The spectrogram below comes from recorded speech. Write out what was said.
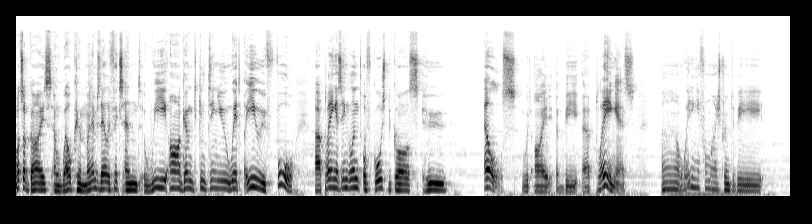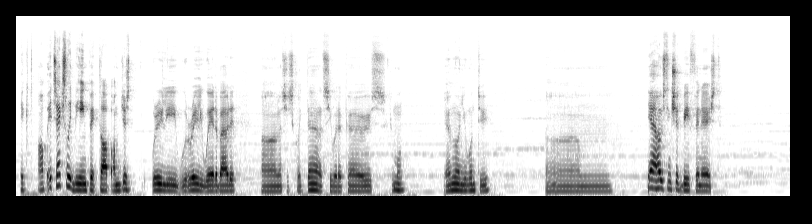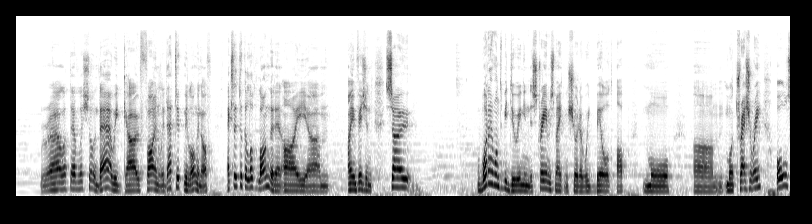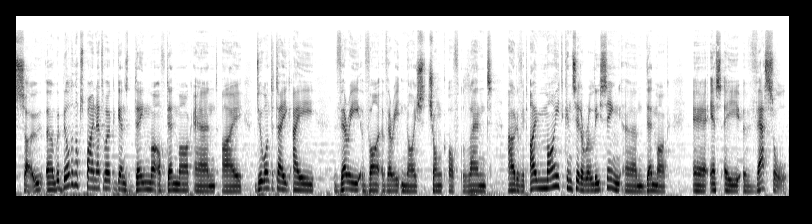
What's up guys and welcome, my name is DailyFix and we are going to continue with EU4 uh, Playing as England of course because who else would I uh, be uh, playing as? Uh, waiting here for my stream to be picked up, it's actually being picked up, I'm just really really weird about it. Um, Let's just click that, let's see where that goes, come on, come on you want to. Um, Yeah, hosting should be finished relatively short. There we go, finally. That took me long enough. Actually took a lot longer than I, um, I envisioned. So, what I want to be doing in the stream is making sure that we build up more um, more treasury. Also, uh, we're building up spy network against Denmark of Denmark, and I do want to take a very, very nice chunk of land out of it. I might consider releasing um, Denmark as a vassal.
